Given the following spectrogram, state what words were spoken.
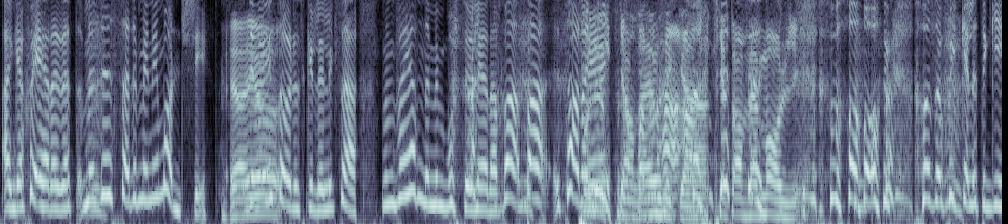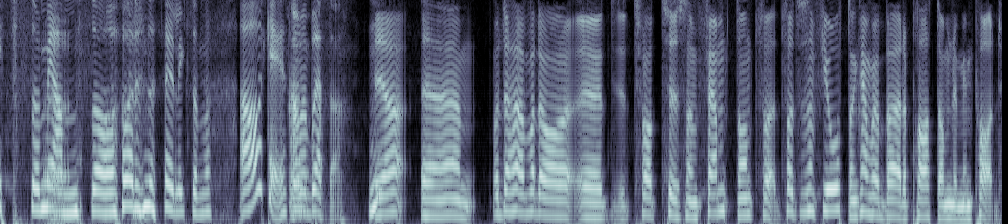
engagerad i detta. Men visa det med en emoji. Ja, det var ju så du skulle liksom, men vad hände med Bosse och Lena? Bara, bara ta några några på det här arket av emojis. och, och så skicka lite gifs och mems och vad det nu är. Liksom. Ja okej, så- Ja men berätta. Ja, ehm, och det här var då eh, 2015, tw- 2014 kanske jag började prata om det i min podd.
